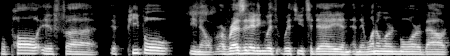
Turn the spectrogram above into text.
Well, Paul, if uh, if people you know are resonating with with you today and, and they want to learn more about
